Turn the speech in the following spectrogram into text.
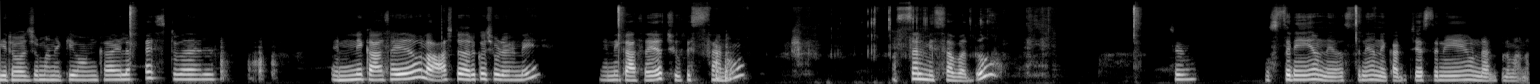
ఈరోజు మనకి వంకాయల ఫెస్టివల్. ఎన్ని కాసాయో లాస్ట్ వరకు చూడండి. ఎన్ని కాసాయో చూపిస్తాను. అస్సలు మిస్ అవ్వద్దు. చూ వస్తూనే ఉన్నాయి వస్తూనే ఉన్నాయి. కట్ చేస్తూనే ఉండాలి ఇప్పుడు మనం.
